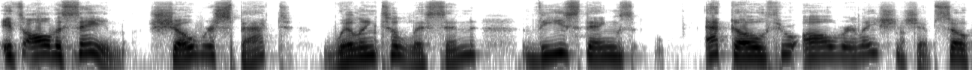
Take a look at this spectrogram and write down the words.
it's all the same. Show respect, willing to listen. These things echo through all relationships. So,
